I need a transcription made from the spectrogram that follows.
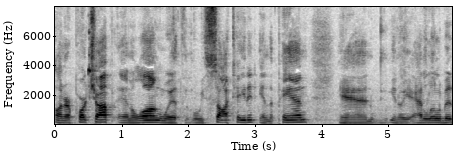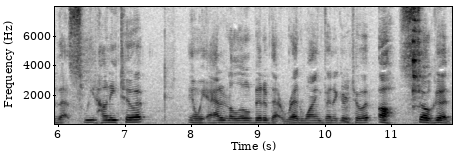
on our pork chop, and along with we sauteed it in the pan, and you know you add a little bit of that sweet honey to it, and we added a little bit of that red wine vinegar mm. to it. Oh, so good!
